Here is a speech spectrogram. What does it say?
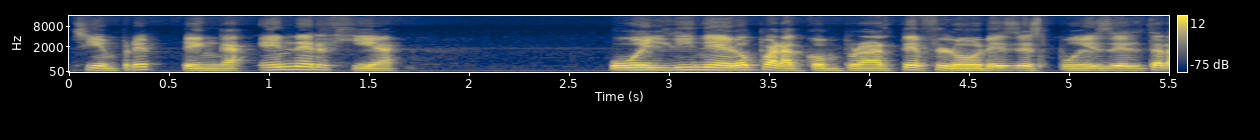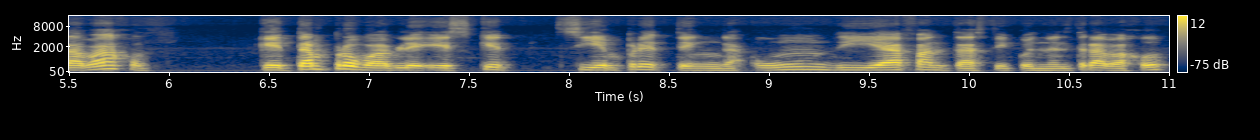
siempre tenga energía o el dinero para comprarte flores después del trabajo? ¿Qué tan probable es que siempre tenga un día fantástico en el trabajo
